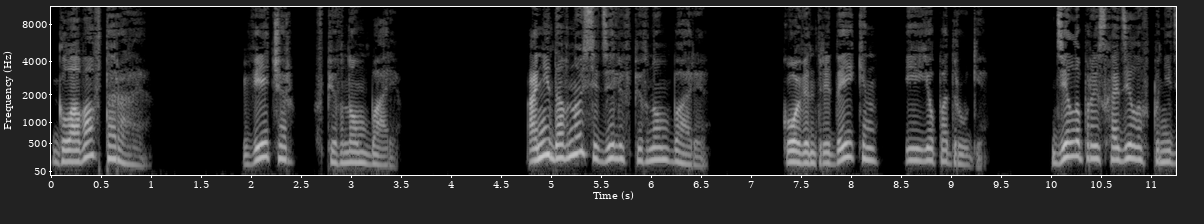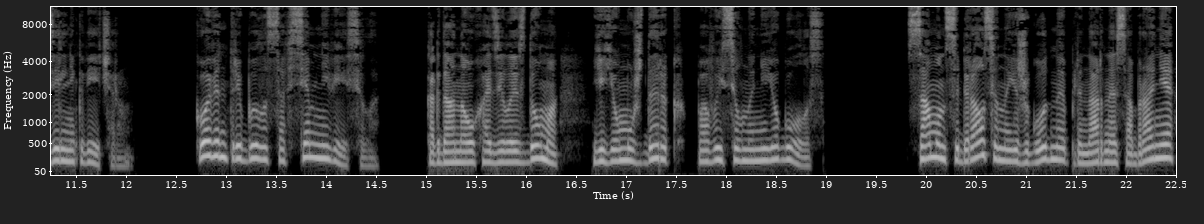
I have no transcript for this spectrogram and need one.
Глава вторая. Вечер в пивном баре. Они давно сидели в пивном баре. Ковентри Дейкин и ее подруги. Дело происходило в понедельник вечером. Ковентри было совсем не весело. Когда она уходила из дома, ее муж Дерек повысил на нее голос. Сам он собирался на ежегодное пленарное собрание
